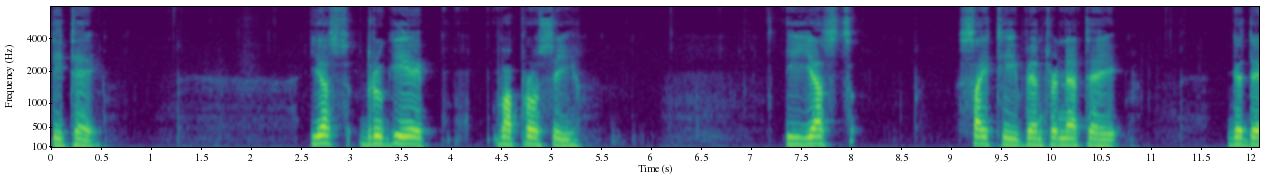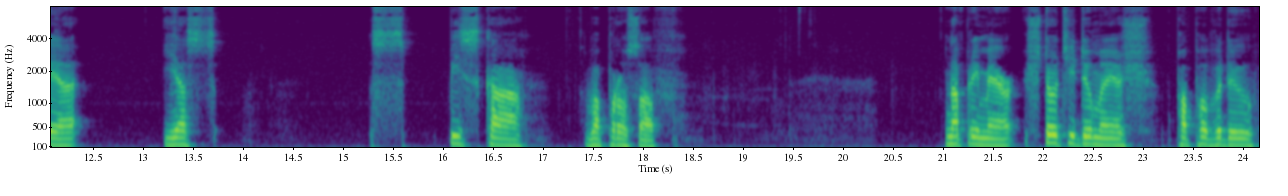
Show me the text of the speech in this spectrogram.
детей. Есть другие вопросы, и есть сайты в интернете, где есть списка вопросов. Например, что ты думаешь по поводу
